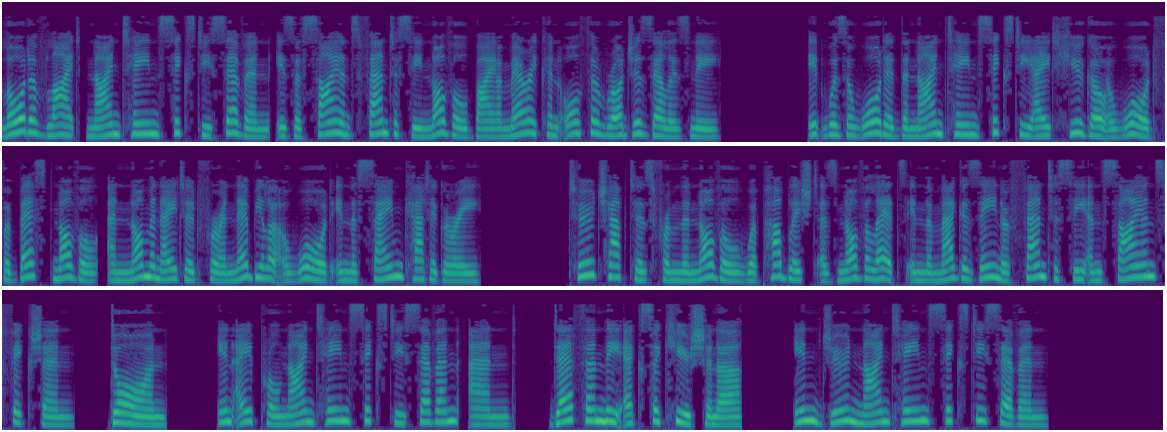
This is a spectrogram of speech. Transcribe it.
Lord of Light 1967 is a science fantasy novel by American author Roger Zelazny. It was awarded the 1968 Hugo Award for Best Novel, and nominated for a Nebula Award in the same category. Two chapters from the novel were published as novelettes in the magazine of fantasy and science fiction, Dawn, in April 1967, and Death and the Executioner in June 1967.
